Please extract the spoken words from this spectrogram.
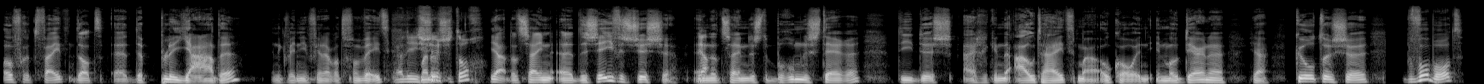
over het feit dat eh, de Pleiade... En ik weet niet of je daar wat van weet. Ja, die maar zussen dat, toch? Ja, dat zijn eh, de zeven zussen. En Ja. dat zijn dus de beroemde sterren. Die dus eigenlijk in de oudheid, maar ook al in, in moderne ja, cultussen... Bijvoorbeeld,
